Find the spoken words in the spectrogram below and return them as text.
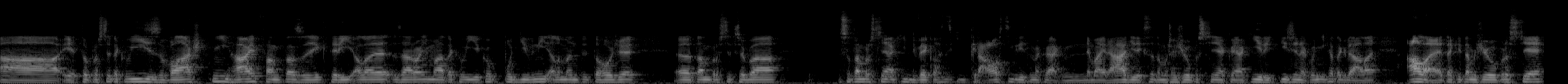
a je to prostě takový zvláštní high fantasy, který ale zároveň má takový jako podivný elementy toho, že tam prostě třeba jsou tam prostě nějaký dvě klasické království, které tam jako jak nemají rádi, tak se tam řežou prostě jako nějaký rytíři na koních a tak dále, ale taky tam žijou prostě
